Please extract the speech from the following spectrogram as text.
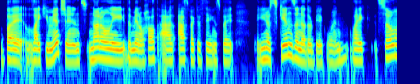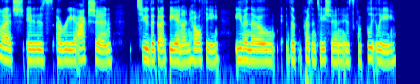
But like you mentioned, not only the mental health a- aspect of things, but you know, skin's another big one. Like so much is a reaction to the gut being unhealthy even though the presentation is completely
